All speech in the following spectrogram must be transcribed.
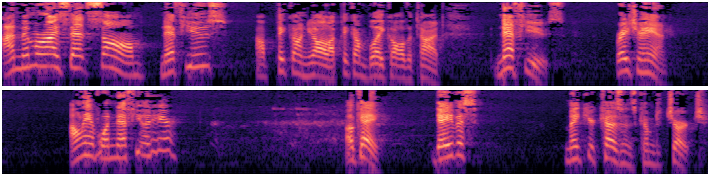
I memorized that Psalm, nephews. I'll pick on y'all. I pick on Blake all the time. Nephews, raise your hand. I only have one nephew in here. Okay, Davis, make your cousins come to church.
